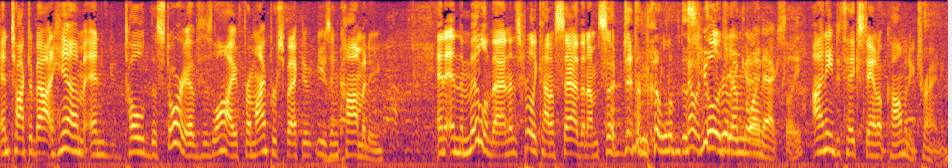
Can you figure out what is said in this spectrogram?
and talked about him and told the story of his life from my perspective using comedy. And in the middle of that, and it's really kind of sad that I'm so in the middle of this No, eulogy. really I'm good, going actually. I need to take stand-up comedy training.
